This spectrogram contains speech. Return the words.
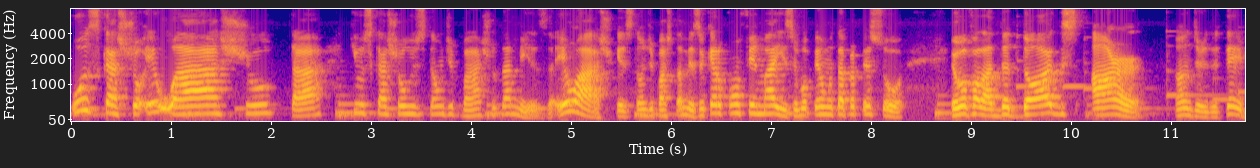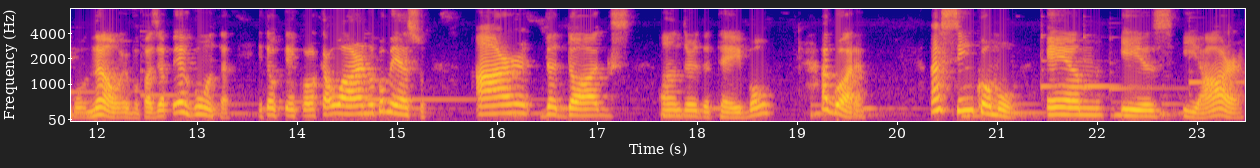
os cachorros, eu acho, tá, que os cachorros estão debaixo da mesa. Eu acho que eles estão debaixo da mesa. Eu quero confirmar isso. Eu vou perguntar para a pessoa. Eu vou falar, the dogs are under the table? Não, eu vou fazer a pergunta. Então tem que colocar o are no começo. Are the dogs under the table? Agora, assim como am, is e are,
